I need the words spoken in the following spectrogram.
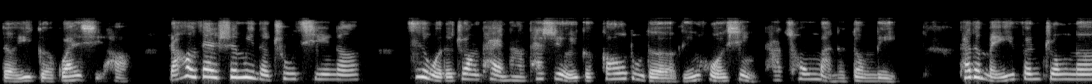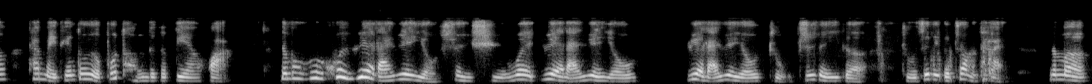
的一个关系哈。然后在生命的初期呢，自我的状态呢，它是有一个高度的灵活性，它充满了动力，它的每一分钟呢，它每天都有不同的个变化，那么会会越来越有顺序，会越来越有越来越有组织的一个组织的一个状态。那么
